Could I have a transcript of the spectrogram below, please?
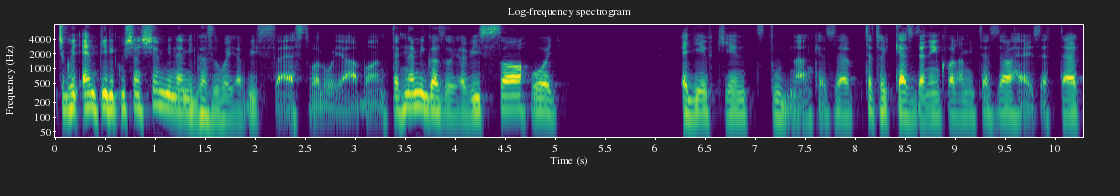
Csak hogy empirikusan semmi nem igazolja vissza ezt valójában. Tehát nem igazolja vissza, hogy egyébként tudnánk ezzel, tehát hogy kezdenénk valamit ezzel a helyzettel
